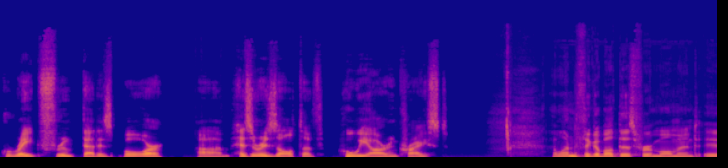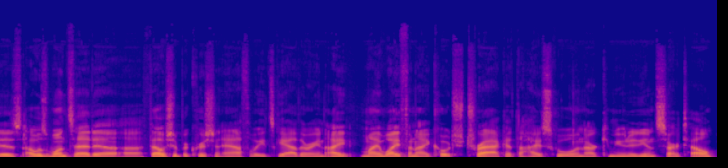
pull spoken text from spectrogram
great fruit that is bore um, as a result of who we are in Christ. I want to think about this for a moment. Is I was once at a, a, Fellowship of Christian Athletes gathering. I, my wife and I coach track at the high school in our community in Sartell,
